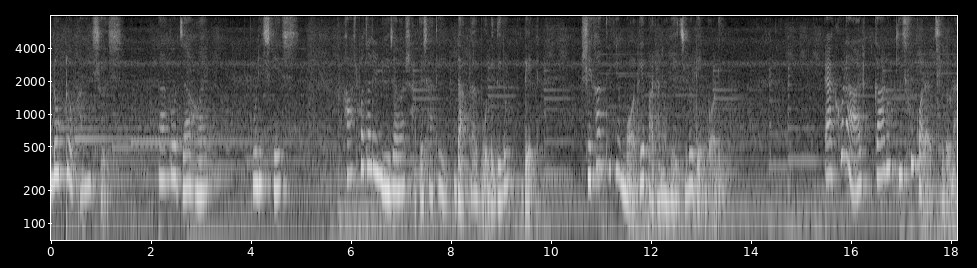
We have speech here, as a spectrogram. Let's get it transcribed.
লোকটা ওখানেই শেষ। তারপর যা হয়, পুলিশ কেস। হাসপাতালে নিয়ে যাওয়ার সাথে সাথেই ডাক্তার বলে দিল ডেড সেখান থেকে মর্গে পাঠানো হয়েছিল ডেড বডি। এখন আর কারও কিছু করার ছিল না।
